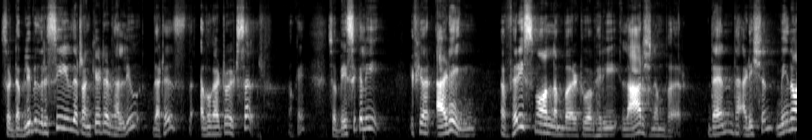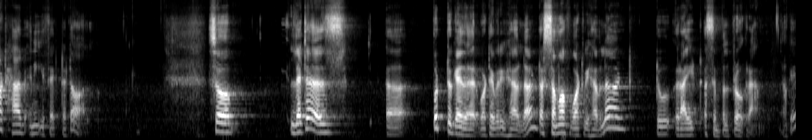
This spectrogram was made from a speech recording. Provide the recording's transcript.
So W will receive the truncated value that is the Avogadro itself. Okay. So basically if you are adding a very small number to a very large number then the addition may not have any effect at all. So let us uh, put together whatever you have learned or some of what we have learned to write a simple program. Okay.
